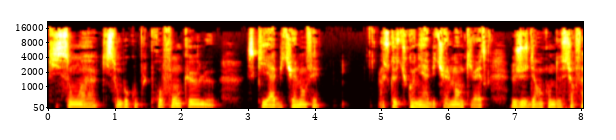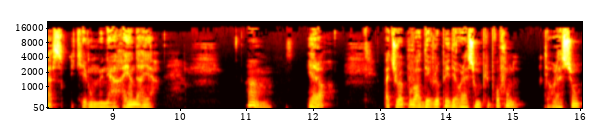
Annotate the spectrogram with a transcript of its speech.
qui sont euh, qui sont beaucoup plus profonds que le ce qui est habituellement fait. Ce que tu connais habituellement, qui va être juste des rencontres de surface et qui vont mener à rien derrière. Ah. Et alors? Bah tu vas pouvoir développer des relations plus profondes des relations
